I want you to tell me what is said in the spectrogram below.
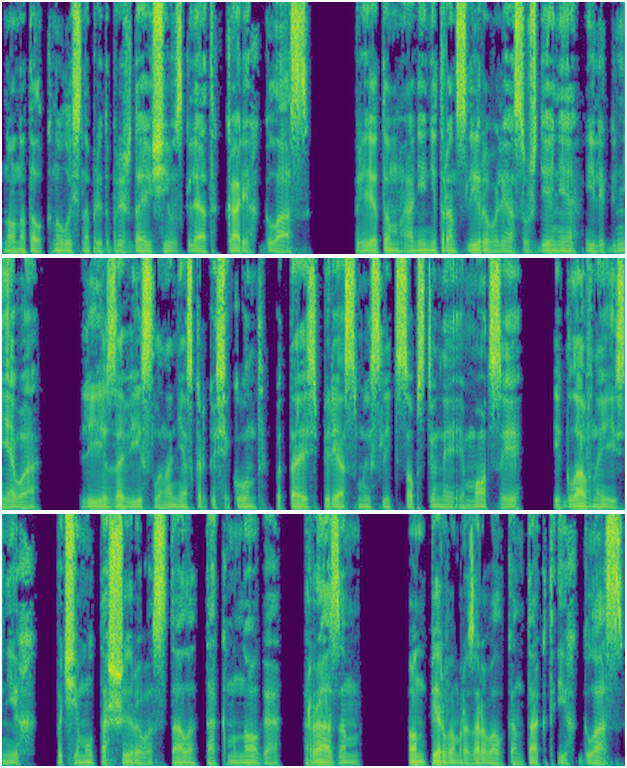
но натолкнулась на предупреждающий взгляд карих глаз. При этом они не транслировали осуждения или гнева. Лия зависла на несколько секунд, пытаясь переосмыслить собственные эмоции. И главное из них — почему Таширова стало так много, разом. Он первым разорвал контакт их глаз,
